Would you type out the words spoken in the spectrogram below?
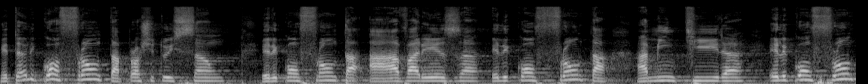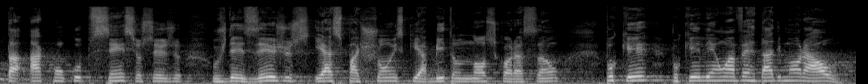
Então ele confronta a prostituição, ele confronta a avareza, ele confronta a mentira, ele confronta a concupiscência, ou seja, os desejos e as paixões que habitam no nosso coração. Por quê? Porque ele é uma verdade moral.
